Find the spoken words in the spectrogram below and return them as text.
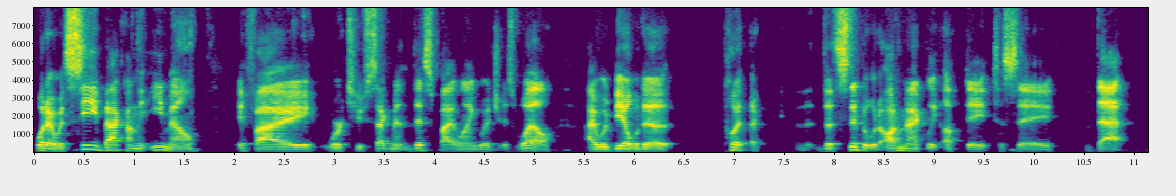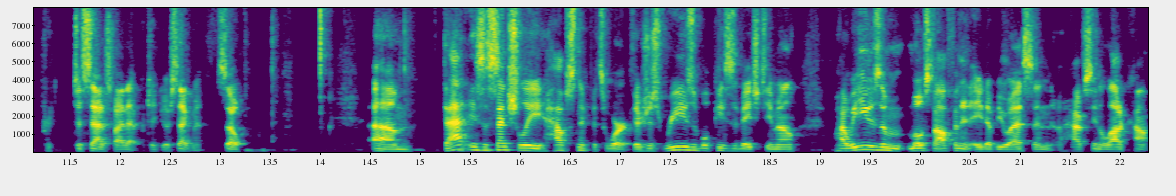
what I would see back on the email, if I were to segment this by language as well, I would be able to put a the snippet would automatically update to say that to satisfy that particular segment. So um, that is essentially how snippets work. They're just reusable pieces of HTML. How we use them most often in AWS, and I've seen a lot of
